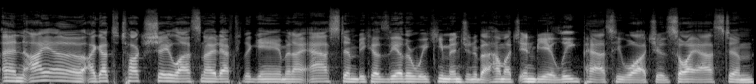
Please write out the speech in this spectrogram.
and I uh, I got to talk to Shai last night after the game, and I asked him because the other week he mentioned about how much NBA League Pass he watches. So I asked him,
